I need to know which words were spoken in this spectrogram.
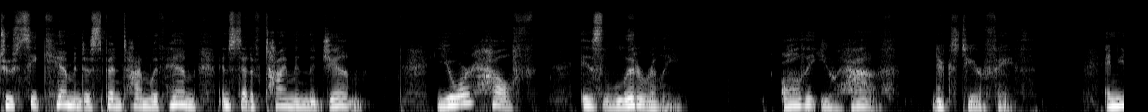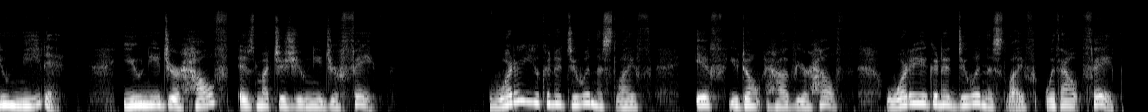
to seek him and to spend time with him instead of time in the gym. Your health is literally all that you have next to your faith and you need it. You need your health as much as you need your faith. What are you going to do in this life if you don't have your health? What are you going to do in this life without faith?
